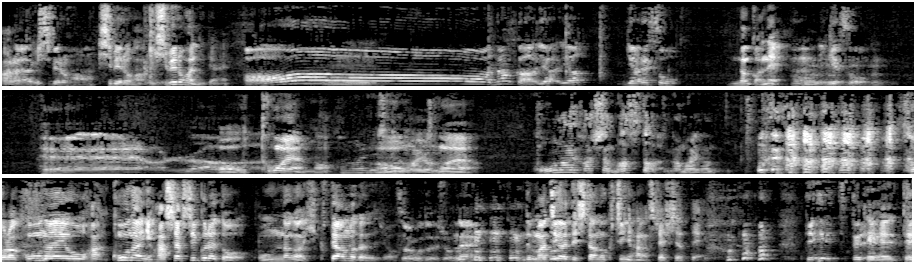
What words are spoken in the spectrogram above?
あらあ岸辺露伴？岸辺露伴。岸辺露伴に似てない？ああなんかやややれそう。なんかね、うんいけそう。うん。へえあらあ男前やんな。男前ですうん校内発射マスターって名前なのにそら校内をは校内に発射してくれと女が引く手あまたでしょ。そういうことでしょうね。で間違えて下の口に発射しちゃって。てへっつっててへ。て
